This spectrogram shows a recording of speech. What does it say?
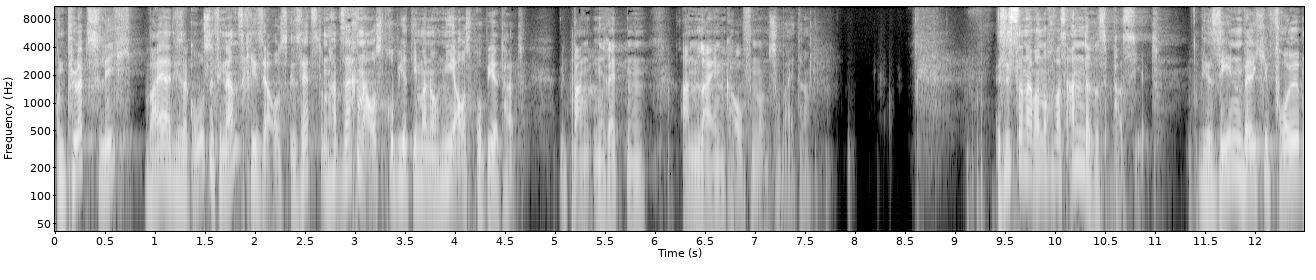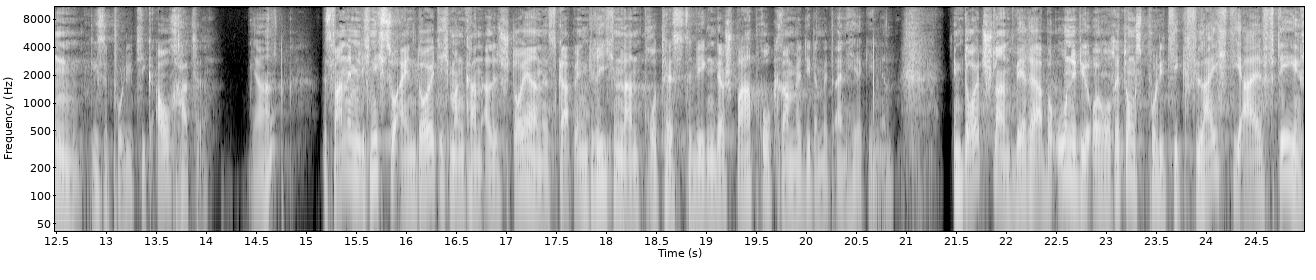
Und plötzlich war er dieser großen Finanzkrise ausgesetzt und hat Sachen ausprobiert, die man noch nie ausprobiert hat. Mit Banken retten, Anleihen kaufen und so weiter. Es ist dann aber noch was anderes passiert. Wir sehen, welche Folgen diese Politik auch hatte. Ja? Es war nämlich nicht so eindeutig, man kann alles steuern. Es gab in Griechenland Proteste wegen der Sparprogramme, die damit einhergingen. In Deutschland wäre aber ohne die Euro-Rettungspolitik vielleicht die AfD,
